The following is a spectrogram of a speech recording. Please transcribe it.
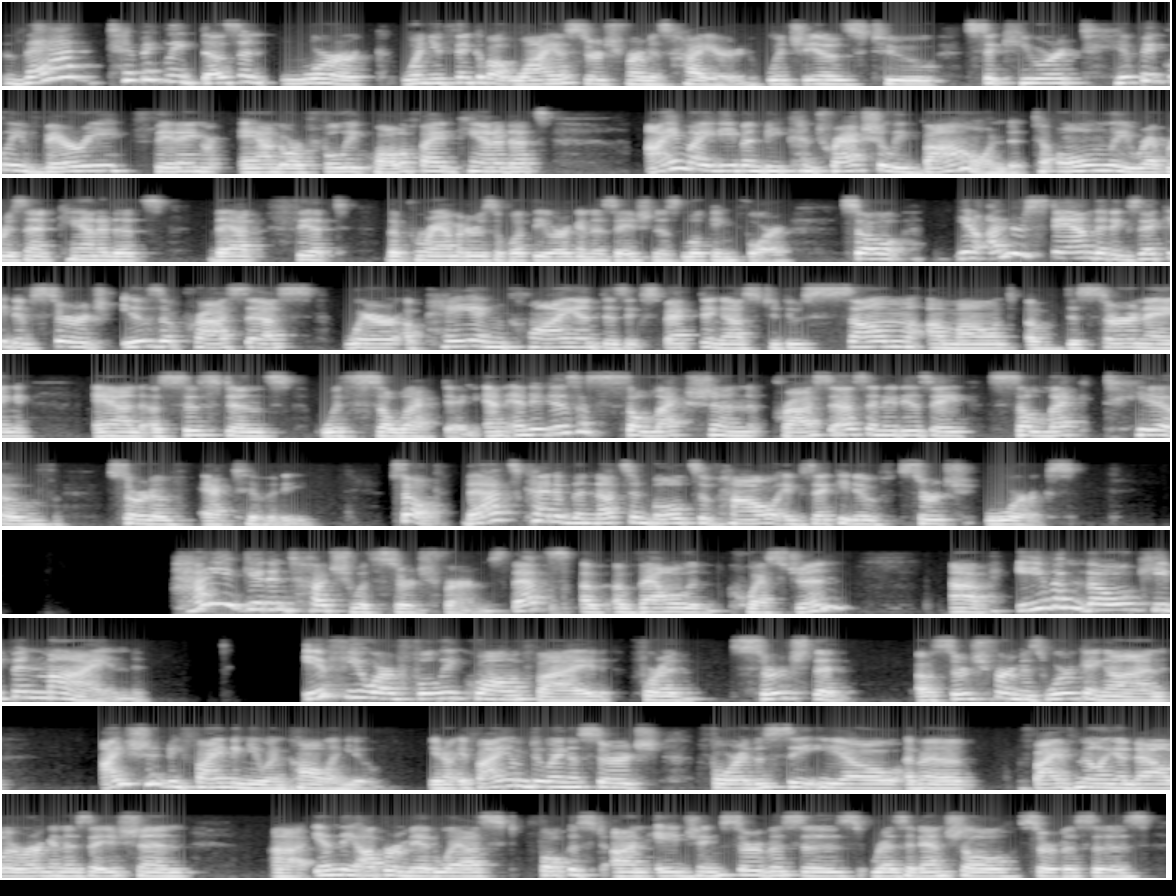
That typically doesn't work when you think about why a search firm is hired, which is to secure typically very fitting and or fully qualified candidates. I might even be contractually bound to only represent candidates that fit the parameters of what the organization is looking for. So you know, understand that executive search is a process where a paying client is expecting us to do some amount of discerning and assistance with selecting. And, and it is a selection process and it is a selective sort of activity. So that's kind of the nuts and bolts of how executive search works. How do you get in touch with search firms? That's a, a valid question. Uh, even though, keep in mind, if you are fully qualified for a search that a search firm is working on, I should be finding you and calling you. You know, if I am doing a search for the CEO of a $5 million organization uh, in the upper Midwest focused on aging services, residential services,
